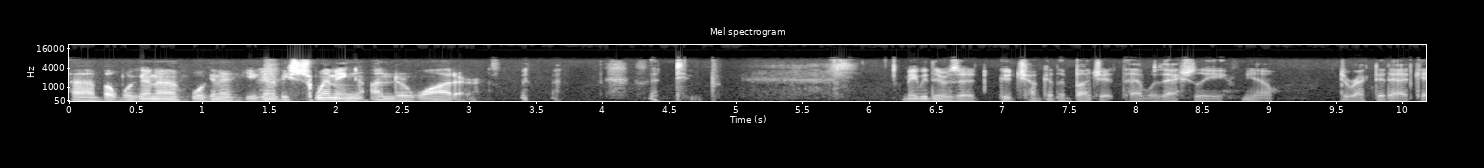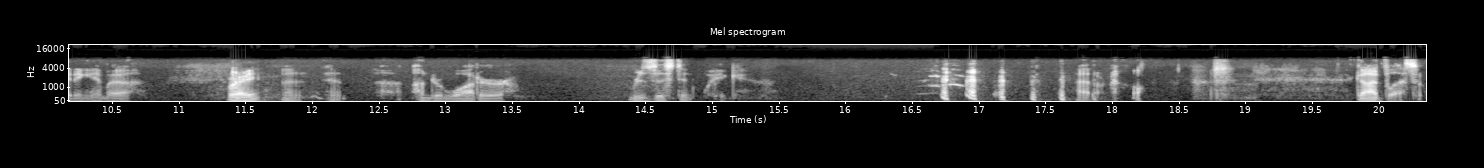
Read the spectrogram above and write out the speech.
uh, but we're gonna we're gonna you're gonna be swimming underwater. Dupe. Maybe there was a good chunk of the budget that was actually you know directed at getting him a, Right. a, an underwater resistant wig. I don't know. God bless him.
